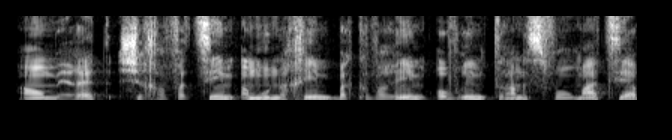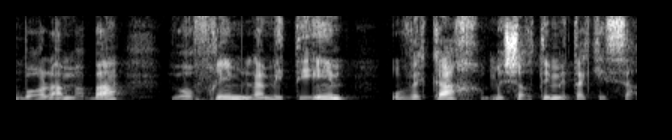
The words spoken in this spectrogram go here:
האומרת שחפצים המונחים בקברים עוברים טרנספורמציה בעולם הבא והופכים לאמיתיים ובכך משרתים את הקיסר.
